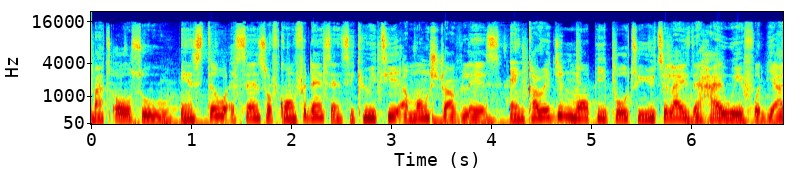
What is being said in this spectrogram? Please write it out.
but also instill a sense of confidence and security amongst travelers encouraging more people to utilize the highway for their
